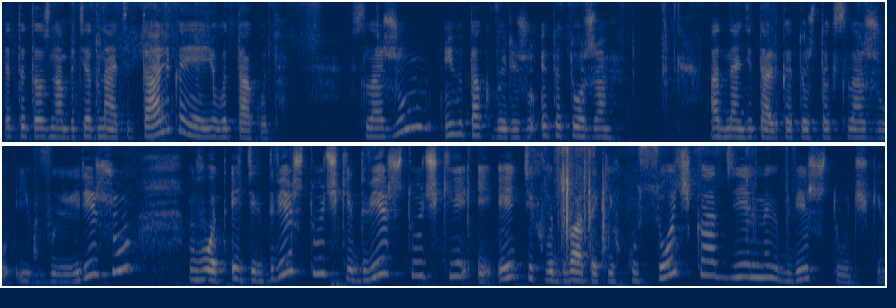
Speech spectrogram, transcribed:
Это должна быть одна деталька. Я ее вот так вот сложу и вот так вырежу. Это тоже одна деталька. Я тоже так сложу и вырежу. Вот этих две штучки, две штучки и этих вот два таких кусочка отдельных, две штучки.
